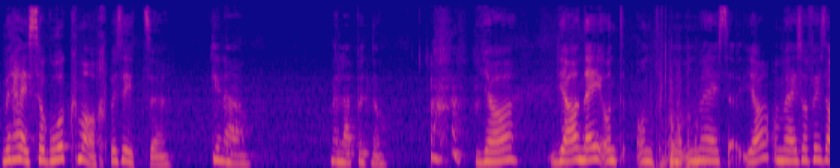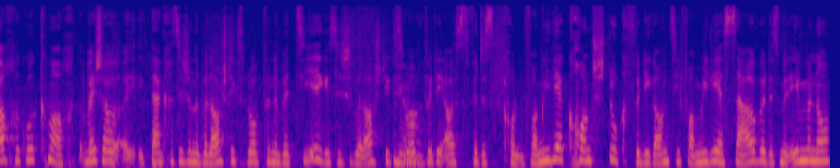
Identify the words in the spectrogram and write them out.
wir haben es so gut gemacht bis jetzt. Genau. Wir leben noch. Ja, Ja, nein, und, und, und, wir haben, ja, und wir haben so viele Sachen gut gemacht. Weißt du, ich denke, es ist eine Belastungsprobe für eine Beziehung, es ist eine Belastungsprobe ja. für, die, also für das Familienkonstrukt, für die ganze Familie selber, dass wir immer noch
